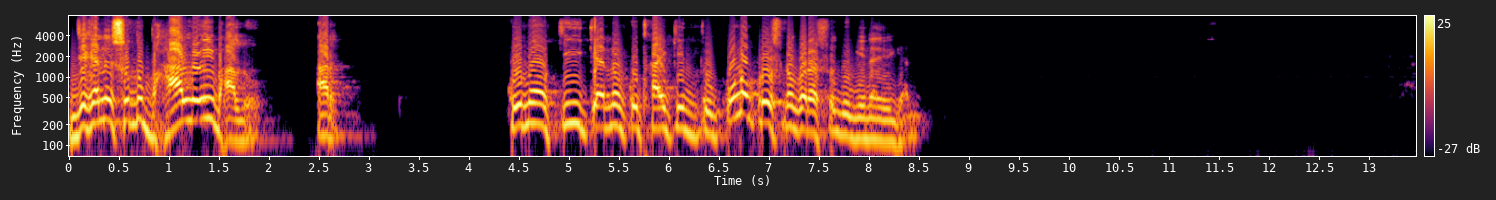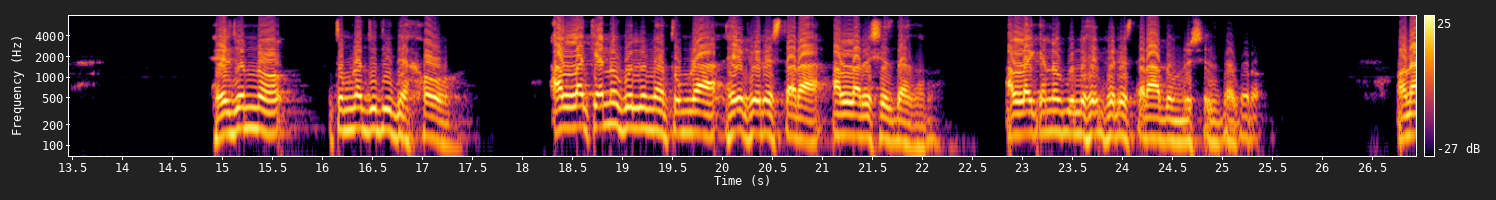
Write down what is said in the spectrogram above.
যেখানে শুধু ভালোই ভালো, আর কোন কি, কেন, কোথায়, কিন্তু কোনো প্রশ্ন করার সুযোগই নাই ওইখানে এর জন্য তোমরা যদি দেখো, আল্লাহ কেন বলল না তোমরা হে ফেরেস তারা আল্লাহরে সেজদা করো? আল্লাহ কেন বলল হে ফেরেস তারা আদমরে সেজদা করো? মানে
